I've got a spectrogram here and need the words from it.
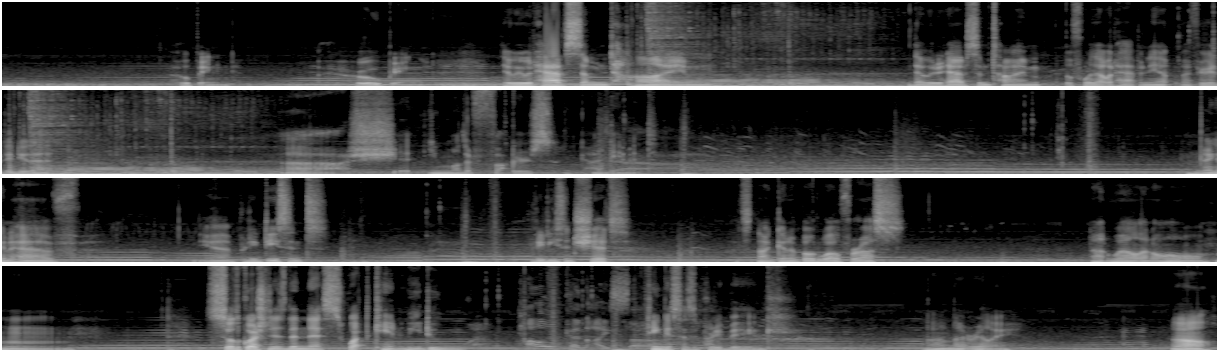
hoping, hoping that we would have some time, that we would have some time before that would happen. Yep, I figured they'd do that. Ah, shit, you motherfuckers. God damn it. They're gonna have, yeah, pretty decent pretty decent shit. That's not gonna bode well for us. Not well at all. Hmm. So the question is then this. What can we do? Can Tingus has a pretty big... No, not really. Oh.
